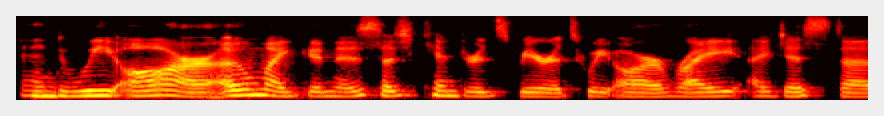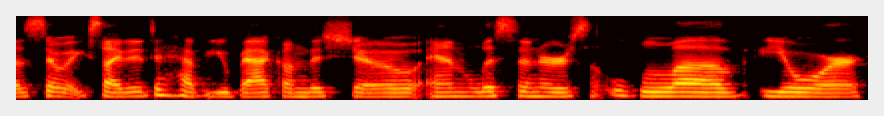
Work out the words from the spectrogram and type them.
And we are. Oh my goodness, such kindred spirits we are, right? I just uh, so excited to have you back on the show. And listeners love your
